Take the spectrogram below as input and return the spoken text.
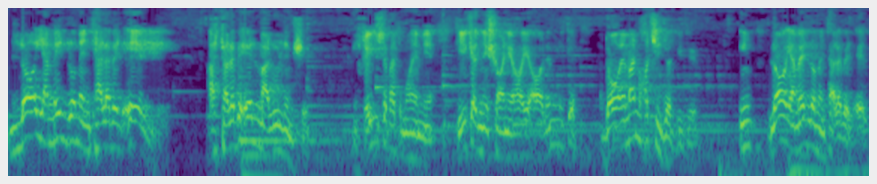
لا یمل من طلب العلم. از طلب علم معلول نمیشه. این خیلی صفت مهمیه. یکی از نشانی های عالم اینه که دائما می‌خواد چیز یاد بگیره این لا یمل من طلب العلم.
